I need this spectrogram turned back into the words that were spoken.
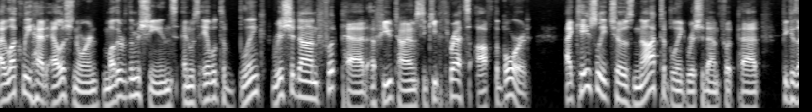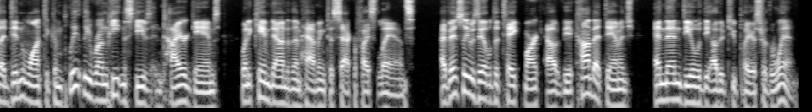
I luckily had Elesh Norn, Mother of the Machines, and was able to blink Rishadan Footpad a few times to keep threats off the board. I occasionally chose not to blink Rishadan Footpad because I didn't want to completely run Pete and Steve's entire games when it came down to them having to sacrifice lands. I eventually was able to take Mark out via combat damage and then deal with the other two players for the win.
